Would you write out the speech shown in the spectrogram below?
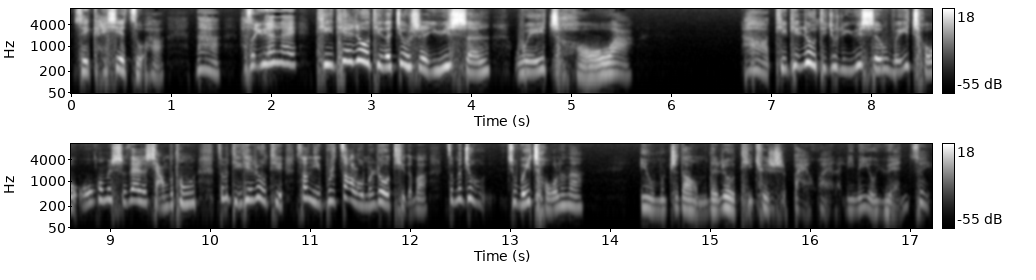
所以感谢主哈。那他说，原来体贴肉体的，就是与神为仇啊！啊，体贴肉体就是与神为仇。我我们实在是想不通，怎么体贴肉体？上帝不是造了我们肉体的吗？怎么就就为仇了呢？因为我们知道我们的肉体确实是败坏了，里面有原罪，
